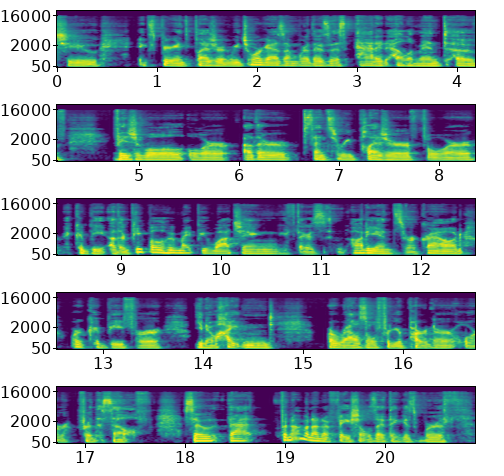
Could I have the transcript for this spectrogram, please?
to experience pleasure and reach orgasm, where there's this added element of visual or other sensory pleasure for it could be other people who might be watching if there's an audience or a crowd or it could be for you know heightened arousal for your partner or for the self so that phenomenon of facials, I think, is worth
